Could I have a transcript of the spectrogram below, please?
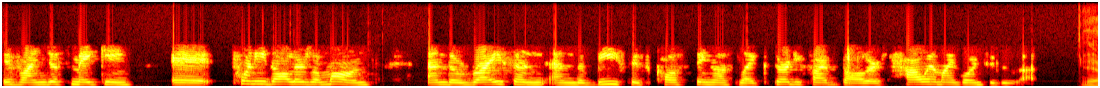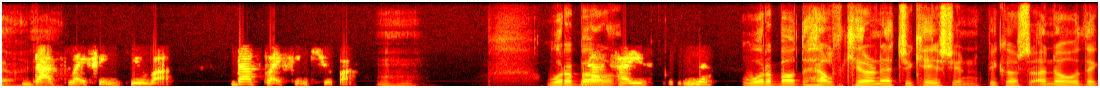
If I'm just making a twenty dollars a month and the rice and, and the beef is costing us like thirty five dollars, how am I going to do that? Yeah, that's yeah. life in Cuba. That's life in Cuba. Mm-hmm. What about you, what about the healthcare and education? Because I know the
